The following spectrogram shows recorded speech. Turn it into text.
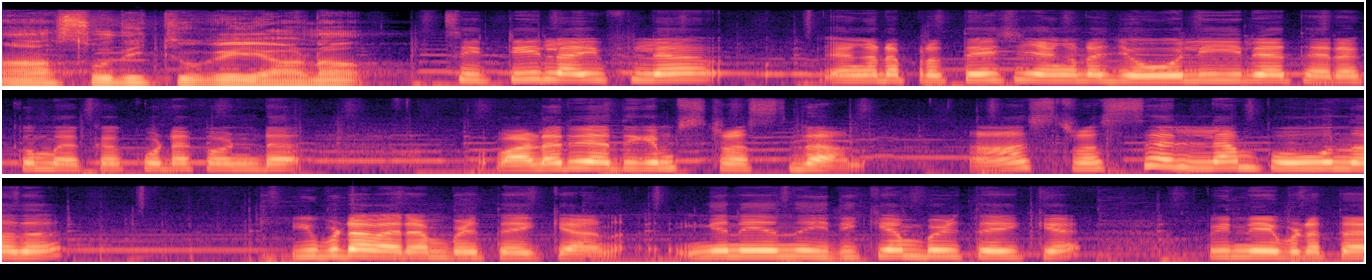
ആസ്വദിക്കുകയാണ്. സിറ്റി ലൈഫിൽ ഞങ്ങളുടെ പ്രത്യേകിച്ച് ഞങ്ങളുടെ ജോലിയിലെ തിരക്കും ഒക്കെ കൂടെ കൊണ്ട് വളരെയധികം സ്ട്രെസ്ഡാണ്. ആ സ്ട്രെസ് എല്ലാം പോകുന്നത് ഇവിടെ വരുമ്പോഴത്തേക്കാണ്. ഇങ്ങനെയൊന്ന് ഇരിക്കുമ്പോഴത്തേക്ക് പിന്നെ ഇവിടുത്തെ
